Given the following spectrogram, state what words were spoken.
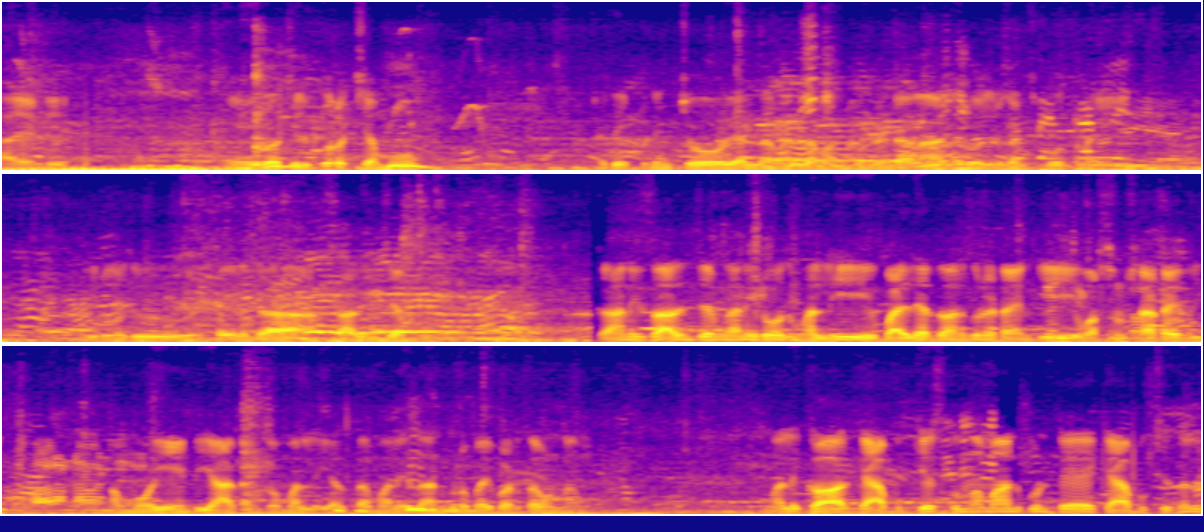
హాయ్ అండి మేము ఈరోజు చిలుకూరు వచ్చాము. అయితే ఎప్పటి నుంచో వెళ్దాం వెళ్దాం అనుకుంటుంటే అలాగే రోజులు గడిచిపోతున్నాయి. ఈరోజు ఫైల్గా సాధించాము. కానీ సాధించాము కానీ ఈరోజు మళ్ళీ బయలుదేరదాం అనుకునే టైంకి వర్షం స్టార్ట్ అయింది. అమ్మో ఏంటి ఆటంకం? మళ్ళీ వెళ్తామా లేదా అని కూడా ఉన్నాము. మళ్ళీ కార్ క్యాబ్ బుక్ చేసుకుందామా అనుకుంటే క్యాబ్ బుక్ చేసినది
